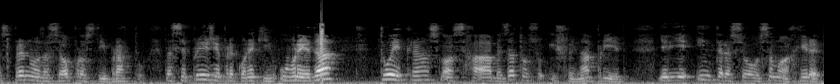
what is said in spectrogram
spremnost da se oprosti bratu, da se prijeđe preko nekih uvreda, to je krasno ashabe, zato su išli naprijed, jer je interesovao samo ahiret.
